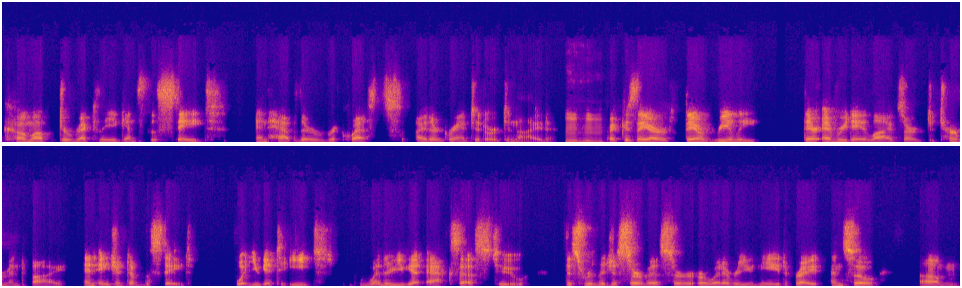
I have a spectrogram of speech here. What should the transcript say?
come up directly against the state and have their requests either granted or denied mm-hmm. right because they are they are really their everyday lives are determined by an agent of the state what you get to eat whether you get access to this religious service or or whatever you need right and so um,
